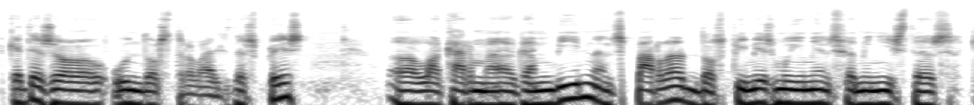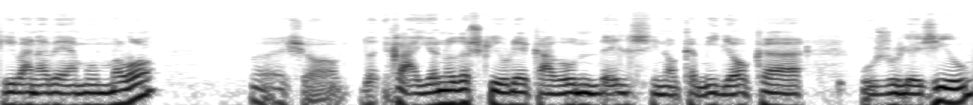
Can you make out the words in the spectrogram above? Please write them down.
aquest és el, un dels treballs. Després, eh, la Carme Gambín ens parla dels primers moviments feministes que hi van haver a Montmeló, Eh, això, clar, jo no descriuré cada un d'ells, sinó que millor que us ho llegiu.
